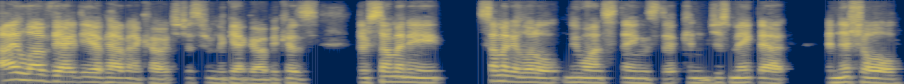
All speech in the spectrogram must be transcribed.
I love the idea of having a coach just from the get go because there's so many so many little nuanced things that can just make that initial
